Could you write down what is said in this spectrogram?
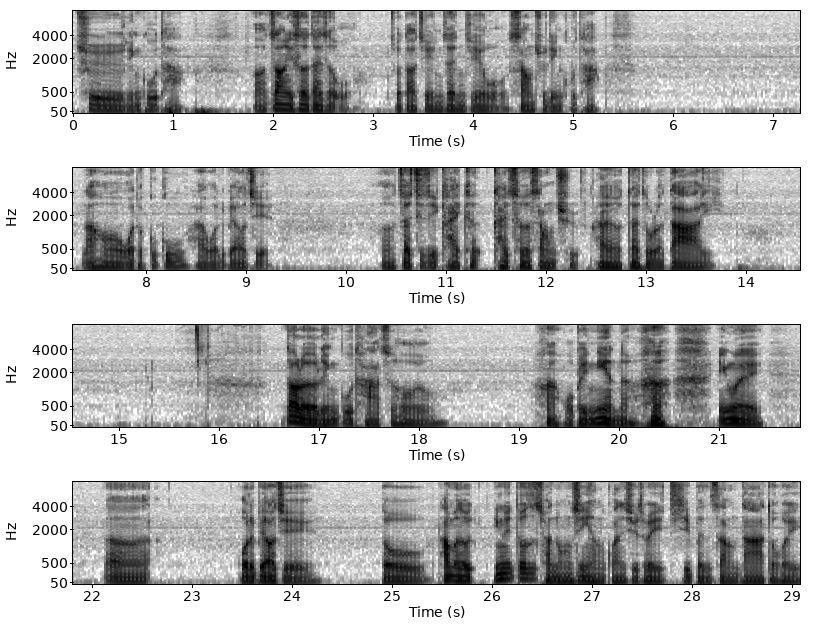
去灵谷塔，啊，张医社带着我就到捷运站接我上去灵谷塔。然后我的姑姑还有我的表姐，呃，在自己开客开车上去，还有带着我的大阿姨。到了灵谷塔之后，哈，我被念了，哈 因为呃，我的表姐都他们都因为都是传统信仰的关系，所以基本上大家都会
